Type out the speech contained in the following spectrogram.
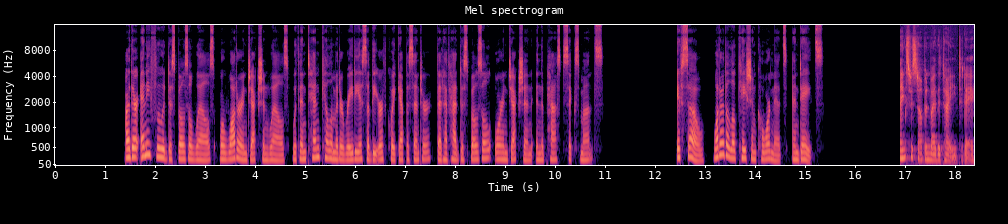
Are there any fluid disposal wells or water injection wells within 10 kilometer radius of the earthquake epicenter that have had disposal or injection in the past six months? If so, what are the location coordinates and dates? Thanks for stopping by the Tyee today.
